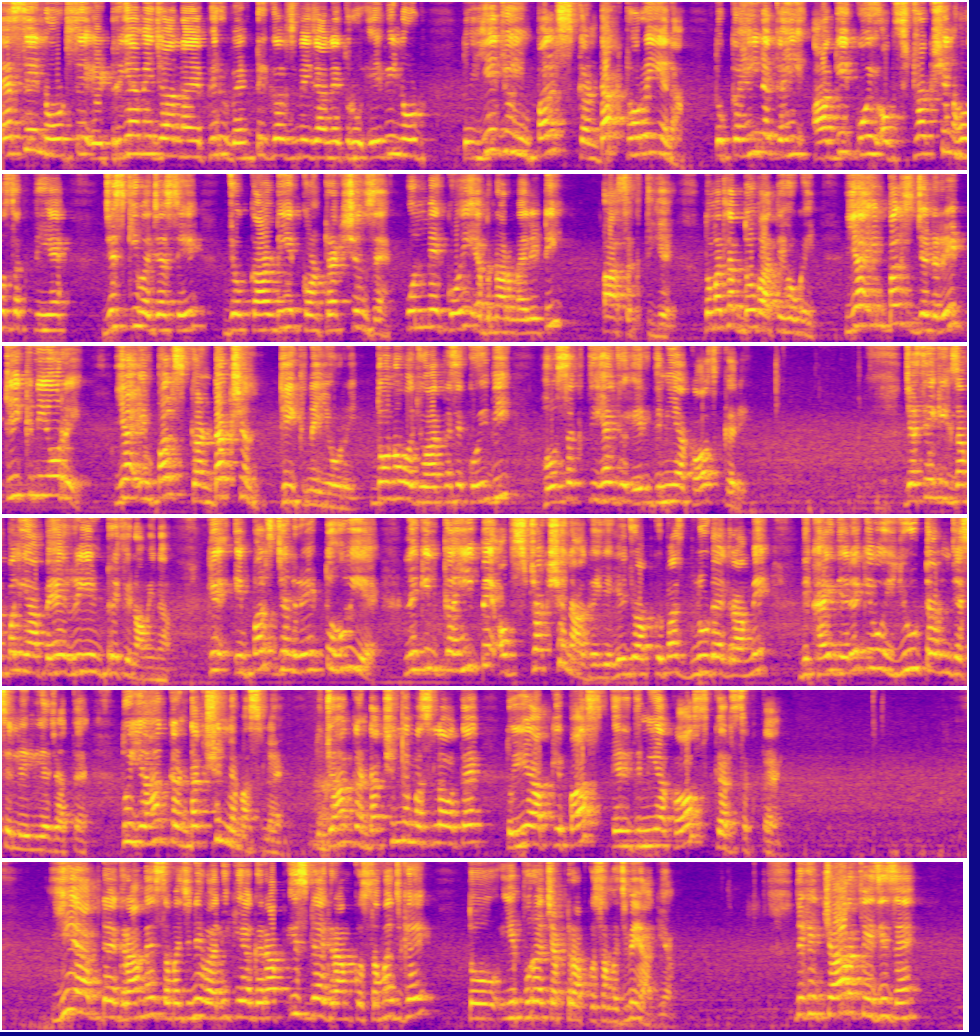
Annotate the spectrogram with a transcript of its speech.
ऐसे नोड से एट्रिया में जाना है, फिर वेंट्रिकल्स में जाना है थ्रू एवी नोड तो ये जो इम्पल्स कंडक्ट हो रही है ना तो कहीं ना कहीं आगे कोई ऑब्स्ट्रक्शन हो सकती है, जिसकी वजह से जो कार्डियक कॉन्ट्रैक्शंस हैं, उनमें कोई एबनॉर्मेलिटी आ सकती है। तो मतलब दो बातें हो गई। या इम्पल्स जनरेट ठीक नहीं हो रही, या इम्पल्स कंडक्शन ठीक नहीं हो रही। दोनों वजूहत में से कोई भी हो सकती है जो एरिथमिया कॉज करे। जैसे एक एग्जांपल यहाँ पे है री एंट्री फिनोमिना कि इम्पल्स जनरेट तो हुई है, लेकिन कहीं पे ऑब्स्ट्रक्शन आ गई है। ये जो आपके पास ब्लू डायग्राम में दिखाई दे रहा है कि वो यू टर्न जैसे ले लिया जाता है। तो यहाँ कंडक्शन में मसला है। तो जहाँ कंडक्शन में मसला होता है तो ये आपके पास एरिथमिया कॉज कर सकता है। ये आप डायग्राम है समझने वाली कि अगर आप इस डायग्राम को समझ गए तो ये पूरा चैप्टर आपको समझ में आ गया। देखिए, चार फेजेस हैं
